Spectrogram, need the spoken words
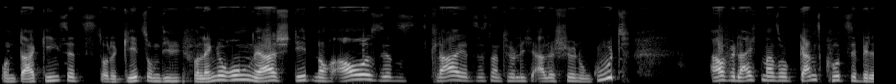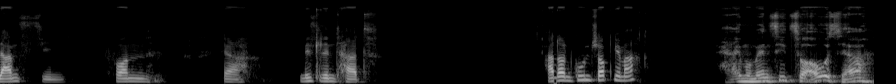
Und da ging es jetzt oder geht es um die Verlängerung. Ja, steht noch aus. Jetzt ist klar, jetzt ist natürlich alles schön und gut. Aber vielleicht mal so ganz kurze Bilanz ziehen von ja, Mislint hat hat er einen guten Job gemacht? Ja, im Moment sieht es so aus, ja.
